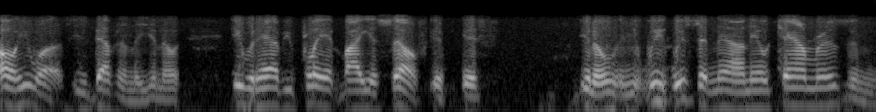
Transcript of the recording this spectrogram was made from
Oh, he was. He's definitely, you know, he would have you play it by yourself if, if, you know, and we we sitting down there with cameras and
